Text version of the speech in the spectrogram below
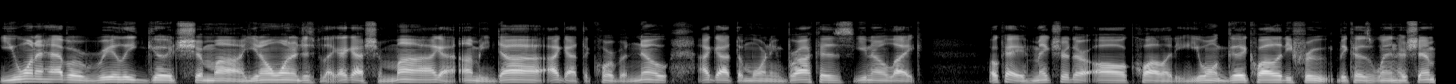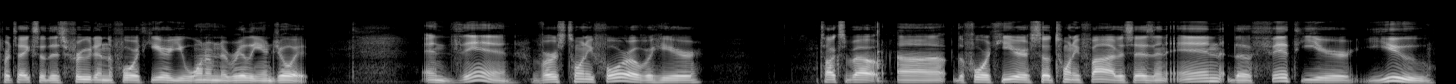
You want to have a really good Shema. You don't want to just be like, I got Shema, I got Amidah, I got the Korbanot, I got the morning brachas. You know, like, okay, make sure they're all quality. You want good quality fruit because when Hashem partakes of this fruit in the fourth year, you want him to really enjoy it. And then verse 24 over here talks about uh, the fourth year. So 25, it says, And in the fifth year you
